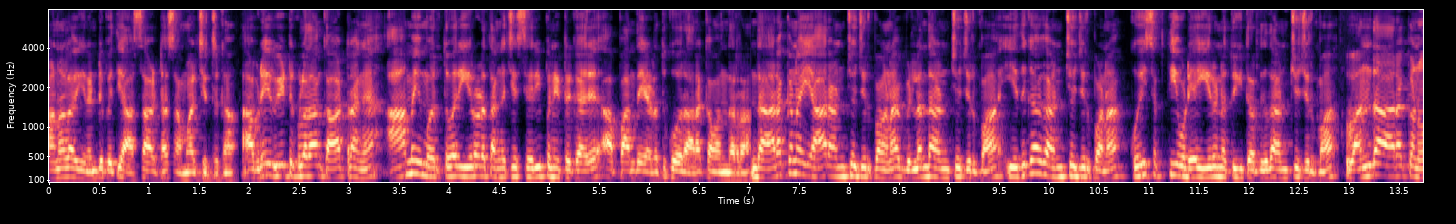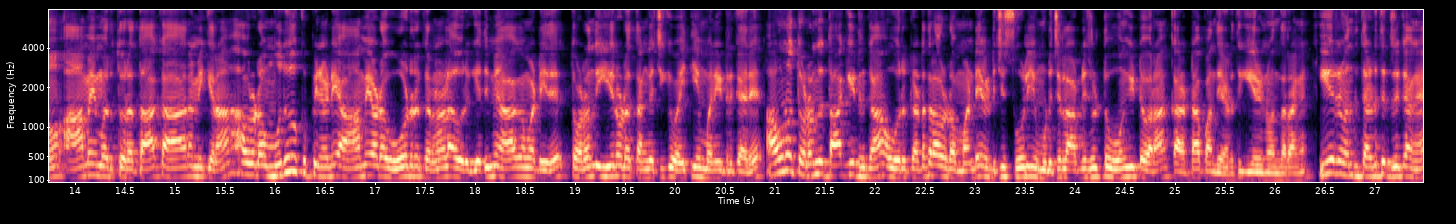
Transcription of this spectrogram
ஆனாலும் அவங்க ரெண்டு பேத்தையும் அசால்ட்டா சமாளிச்சிட்டு இருக்கான் அப்படியே வீட்டுக்குள்ளே தான் காட்டுறாங்க. ஆமை மருத்துவர் ஹீரோட தங்கச்சி சரி பண்ணிட்டு இருக்காரு அப்ப அந்த இடத்துக்கு ஒரு அரக்கம் வந்துடுறான் இந்த அரக்கனை யார் அனுப்பிச்சு வச்சிருப்பாங்கன்னா வில்லன் தான் அனுப்பிச்சு வச்சிருப்பான். எதுக்காக அனுப்பிச்சு வச்சிருப்பானா கொய் சக்தியோடைய ஹீரோனை தூக்கி தரத்துக்கு தான் அனுப்பிச்சு வச்சிருப்பான். வந்த அரக்கனும் ஆமை மருத்துவரை தாக்க ஆரம்பிக்கிறான். அவரோட முதுகுக்கு பின்னாடி ஆமையோட ஓடு இருக்கிறனால அவருக்கு எதுவுமே ஆக மாட்டேங்குது. தொடர்ந்து ஈரோட தங்கச்சிக்கு வைத்தியம் பண்ணிட்டு இருக்காரு. அவனும் தொடர்ந்து தாக்கிட்டு இருக்கான். ஒரு கட்டத்தில் அவரோட மண்டையை அடிச்சு சோழியை முடிச்சலாம் அப்படின்னு சொல்லிட்டு ஓங்கிட்டு வரான். கரெக்டா அந்த இடத்துக்கு ஈரன் வந்துடுறாங்க. ஈரன் வந்து தடுத்துட்டு இருக்காங்க.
